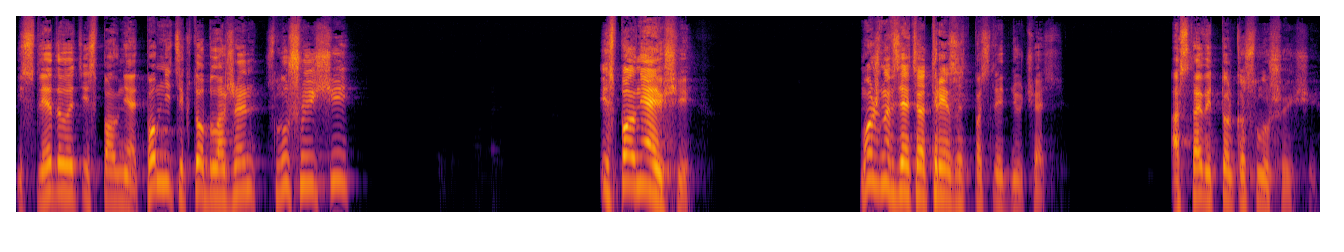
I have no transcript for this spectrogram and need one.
Исследовать, исполнять. Помните, кто блажен? Слушающий? Исполняющий. Можно взять и отрезать последнюю часть? Оставить только слушающий.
